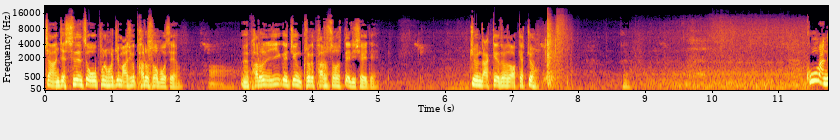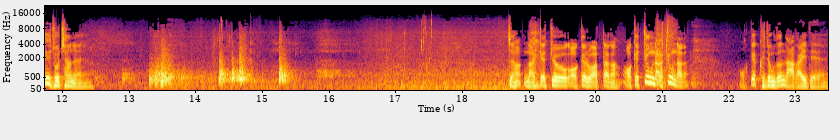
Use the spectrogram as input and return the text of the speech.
자, 이제 스탠스 오픈 하지 마시고 바로 서보세요. 아, 예, 바로, 이거 지금 그렇게 바로 서서 때리셔야 돼. 쭉 낮게 들어서 어깨 쭉. 예. 공 맞는 게 좋잖아요. 자, 낮게 쭉 어깨로 왔다가 어깨 쭉 나가, 쭉 나가. 어깨 그 정도는 나가야 돼.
